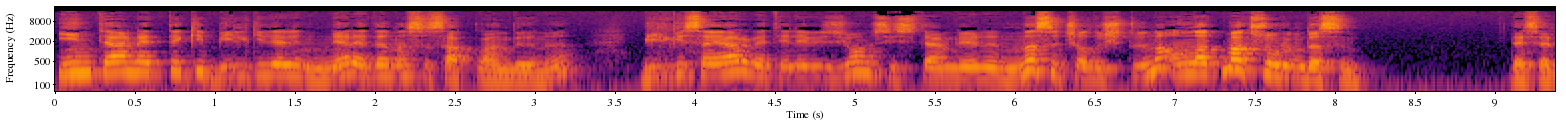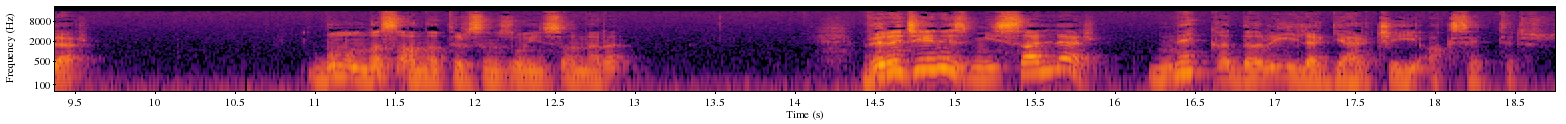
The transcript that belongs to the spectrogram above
internetteki bilgilerin nerede nasıl saklandığını, bilgisayar ve televizyon sistemlerinin nasıl çalıştığını anlatmak zorundasın deseler. Bunu nasıl anlatırsınız o insanlara? Vereceğiniz misaller ne kadarıyla gerçeği aksettirir?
